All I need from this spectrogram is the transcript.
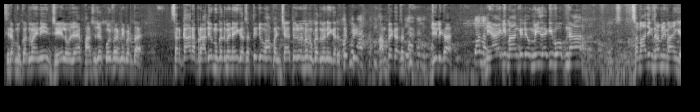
सिर्फ़ मुकदमा ही नहीं जेल हो जाए फांसी हो जाए कोई फ़र्क नहीं पड़ता है। सरकार अपराधियों मुकदमे नहीं कर सकती जो वहाँ पंचायत उन पर मुकदमे नहीं कर सकते हम पे कर सकते हैं। जी लिखा है। न्याय की मांग के लिए उम्मीद है कि वो अपना सामाजिक धर्म निभाएँगे।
